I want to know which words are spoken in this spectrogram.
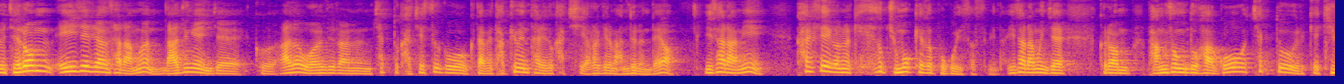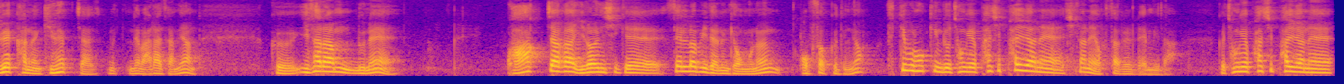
이 제롬 에이젤이라는 사람은 나중에 이제 그 아더 월드라는 책도 같이 쓰고 그다음에 다큐멘터리도 같이 여러 개를 만드는데요. 이 사람이 칼 세이건을 계속 주목해서 보고 있었습니다. 이 사람은 이제 그런 방송도 하고 책도 이렇게 기획하는 기획자인데 말하자면 그 이 사람 눈에 과학자가 이런 식의 셀럽이 되는 경우는 없었거든요. 스티븐 호킹도 1988년에 시간의 역사를 냅니다. 그 1988년에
